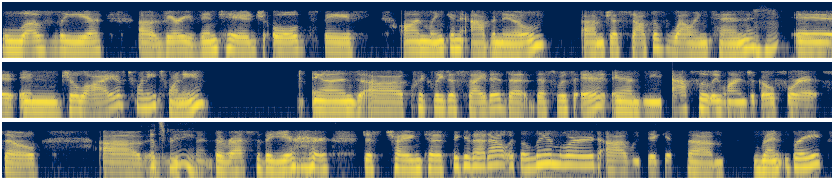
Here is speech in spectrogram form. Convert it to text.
lovely, uh, very vintage old space on Lincoln Avenue. Um, just south of Wellington mm-hmm. in, in July of 2020 and uh, quickly decided that this was it, and we absolutely wanted to go for it. So uh, That's great. We spent the rest of the year just trying to figure that out with the landlord. Uh, we did get some rent breaks,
